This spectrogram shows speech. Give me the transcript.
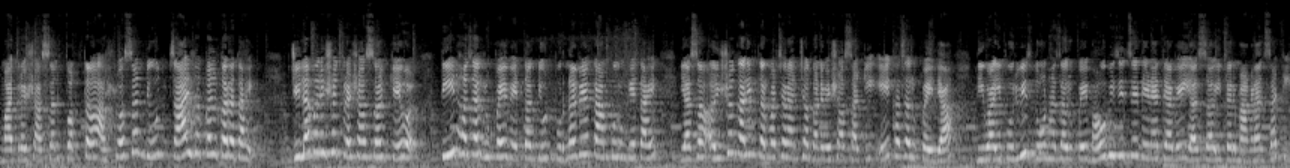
मात्र शासन फक्त आश्वासन देऊन चाल ढकल करत आहे. जिल्हा परिषद प्रशासन केवळ तीन हजार रुपये वेतन देऊन पूर्णवेळ काम करून घेत आहेत. यासह अंशकालीन कर्मचाऱ्यांच्या गणवेशासाठी एक हजार रुपये द्या. दिवाळीपूर्वीच दोन हजार रुपये भाऊबीजेचे देण्यात यावे यासह इतर मागण्यांसाठी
